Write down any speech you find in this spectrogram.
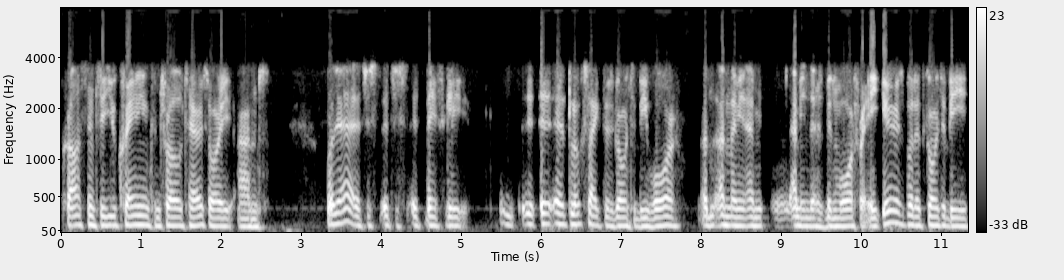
cross into Ukrainian controlled territory, and well, yeah, it just it just it basically it, it looks like there's going to be war. And, and I mean, I mean, there's been war for eight years, but it's going to be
